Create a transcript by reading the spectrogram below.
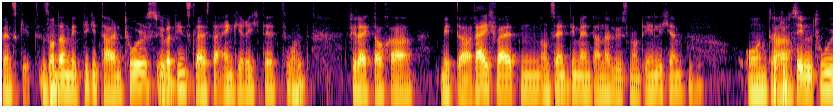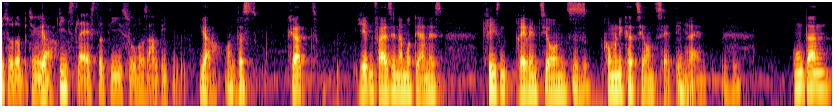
wenn es geht, mhm. sondern mit digitalen Tools mhm. über Dienstleister eingerichtet mhm. und vielleicht auch äh, mit äh, Reichweiten und Sentimentanalysen und ähnlichem. Mhm. Und, da äh, gibt es eben Tools oder beziehungsweise ja. Dienstleister, die sowas anbieten. Ja, und mhm. das gehört jedenfalls in ein modernes Krisenpräventions-, mhm. Kommunikationssetting mhm. rein. Mhm. Um dann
